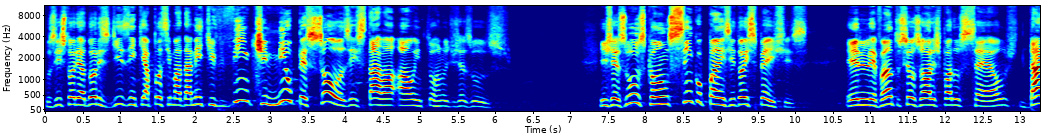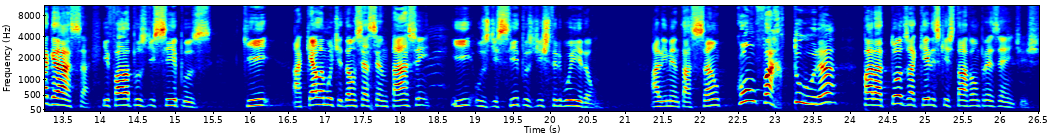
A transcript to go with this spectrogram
os historiadores dizem que aproximadamente 20 mil pessoas estavam ao entorno de Jesus. E Jesus, com cinco pães e dois peixes, ele levanta os seus olhos para os céus, dá graça e fala para os discípulos que aquela multidão se assentassem e os discípulos distribuíram alimentação com fartura para todos aqueles que estavam presentes.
